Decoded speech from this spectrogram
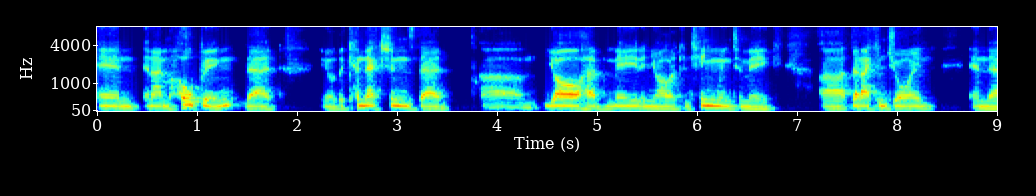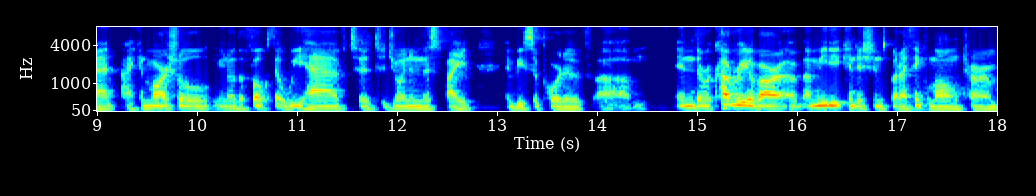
and and i'm hoping that you know the connections that um, y'all have made and y'all are continuing to make uh, that i can join and that i can marshal you know the folks that we have to to join in this fight and be supportive um, in the recovery of our immediate conditions, but I think long term,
